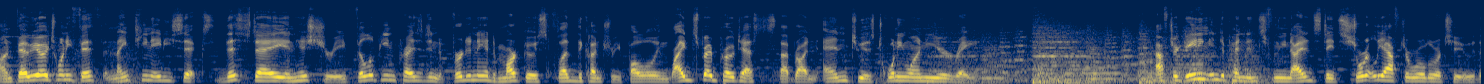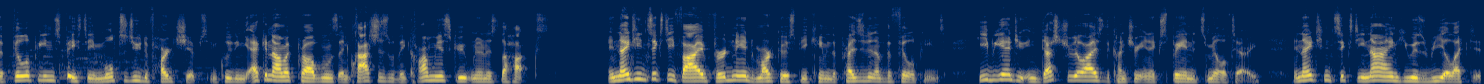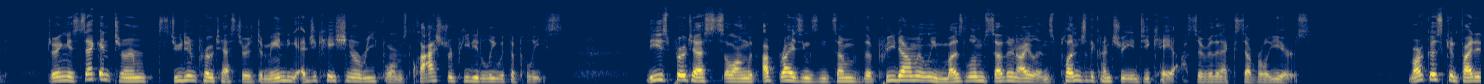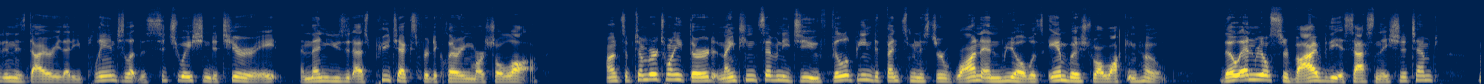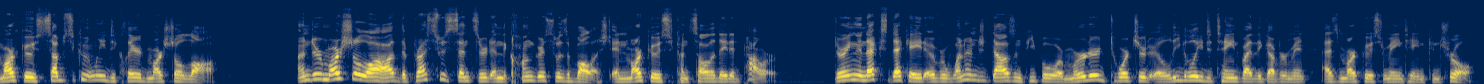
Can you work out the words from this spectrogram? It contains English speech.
On February 25th, 1986, this day in history, Philippine President Ferdinand Marcos fled the country following widespread protests that brought an end to his 21 year reign. After gaining independence from the United States shortly after World War II, the Philippines faced a multitude of hardships, including economic problems and clashes with a communist group known as the Huks. In 1965, Ferdinand Marcos became the president of the Philippines. He began to industrialize the country and expand its military. In 1969, he was re elected. During his second term, student protesters demanding educational reforms clashed repeatedly with the police. These protests, along with uprisings in some of the predominantly Muslim southern islands, plunged the country into chaos over the next several years. Marcos confided in his diary that he planned to let the situation deteriorate and then use it as pretext for declaring martial law. On September 23, 1972, Philippine Defense Minister Juan Enrile was ambushed while walking home. Though Enrile survived the assassination attempt, Marcos subsequently declared martial law. Under martial law, the press was censored and the Congress was abolished, and Marcos consolidated power. During the next decade, over 100,000 people were murdered, tortured, or illegally detained by the government as Marcos maintained control.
